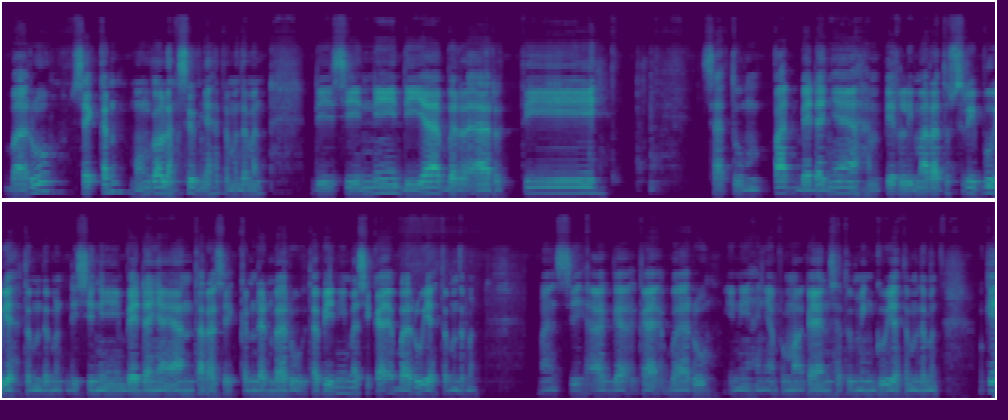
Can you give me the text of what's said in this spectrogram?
baru second monggo langsung ya teman-teman. Di sini dia berarti 14 bedanya hampir 500 ribu ya teman-teman. Di sini bedanya ya antara second dan baru. Tapi ini masih kayak baru ya teman-teman. Masih agak kayak baru. Ini hanya pemakaian satu minggu ya teman-teman oke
